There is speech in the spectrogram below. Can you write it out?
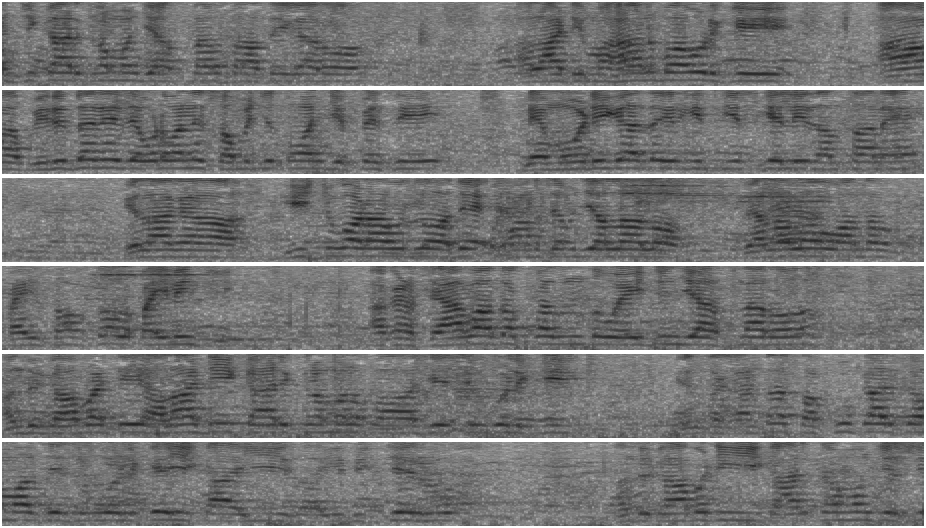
మంచి కార్యక్రమం చేస్తున్నారు తాతయ్య గారు. అలాంటి మహానుభావుడికి ఆ బిరుదు అనేది ఇవ్వడం అనేది సముచితం అని చెప్పేసి నేను మోడీ గారి దగ్గరికి తీసుకెళ్ళి ఇదంతానే ఇలాగా ఈస్ట్ గోదావరిలో అదే కోనసీమ జిల్లాలో వెళ్ళలో వంద పది సంవత్సరాల పైనుంచి అక్కడ సేవా దొక్కలతో వైద్యం చేస్తున్నారు. అందు కాబట్టి అలాంటి కార్యక్రమాలు చేసిన చేసే వాళ్ళకి ఇంతకంటే తక్కువ కార్యక్రమాలు చేసే వాళ్ళకే ఈ- ఇది ఇచ్చారు. అందు కాబట్టి ఈ కార్యక్రమం చేసి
